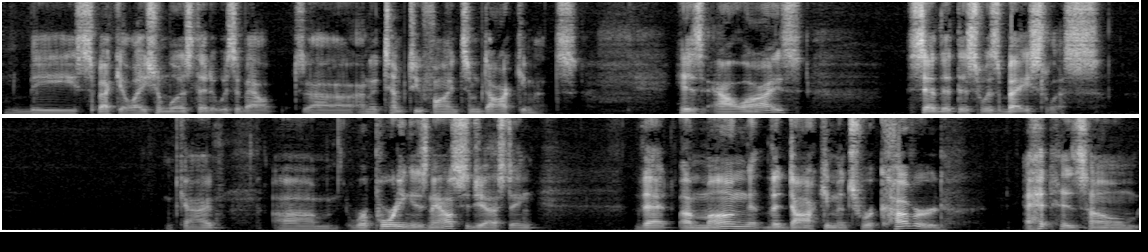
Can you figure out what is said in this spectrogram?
The speculation was that it was about uh, an attempt to find some documents. His allies said that this was baseless. Okay? Um, reporting is now suggesting that among the documents recovered at his home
